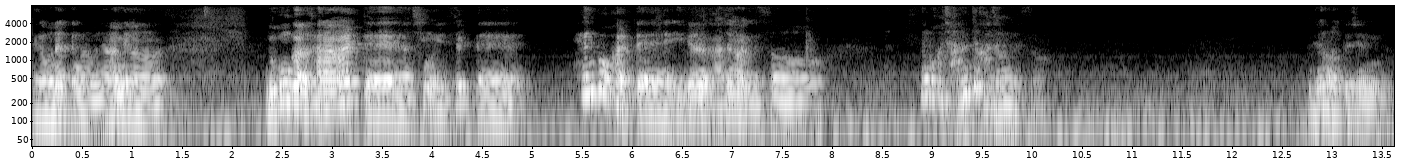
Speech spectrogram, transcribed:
내가 원했던 건 뭐냐면 누군가를 사랑할 때 여자친구 있을 때 행복할 때 이별을 가정하겠어. 행복하지 않을 때 가정하겠어. 이제는 어떠지 형님?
